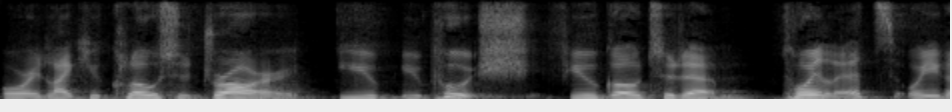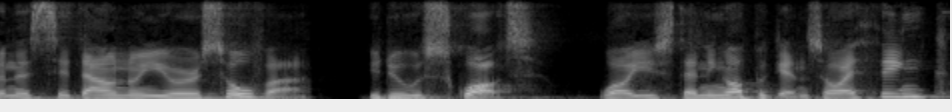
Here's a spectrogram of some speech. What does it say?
or like you close a drawer, you, you push. If you go to the toilet or you're going to sit down on your sofa, you do a squat while you're standing up again. So I think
